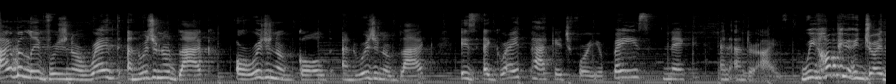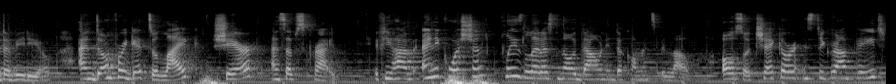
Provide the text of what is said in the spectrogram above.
I believe Original Red and Original Black or Regener Gold and Original Black is a great package for your face, neck and under eyes. We hope you enjoyed the video and don't forget to like, share and subscribe. If you have any question, please let us know down in the comments below. Also check our Instagram page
